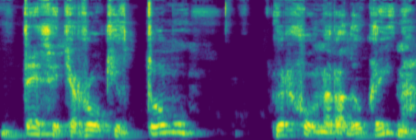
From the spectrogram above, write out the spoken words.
10 років тому Верховна Рада України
